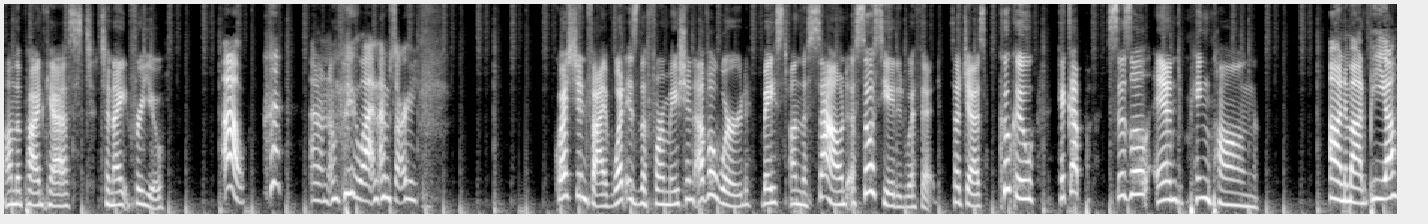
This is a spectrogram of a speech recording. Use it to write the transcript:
on the podcast tonight for you. Oh, I don't know Pig Latin. I'm sorry. Question five What is the formation of a word based on the sound associated with it, such as cuckoo, hiccup, sizzle, and ping pong? Onomatopoeia.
